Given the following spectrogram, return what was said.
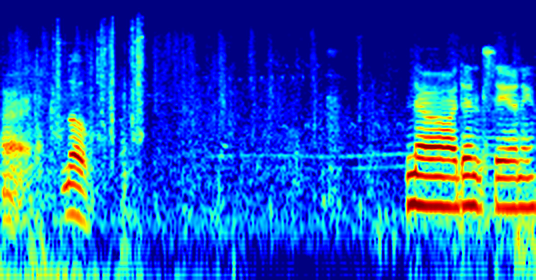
Alright. No. No, I didn't see any.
